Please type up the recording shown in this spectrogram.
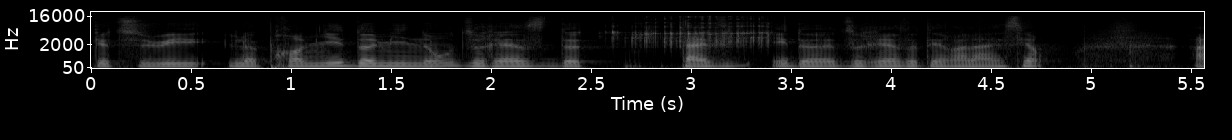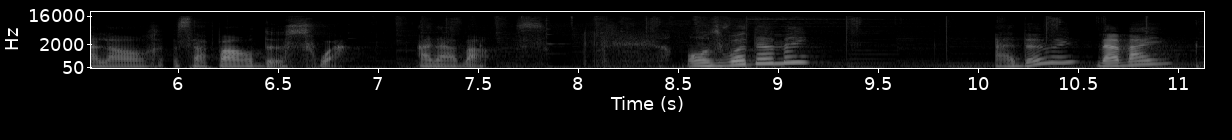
que tu es le premier domino du reste de ta vie et du reste de tes relations. Alors, ça part de soi, à la base. On se voit demain. À demain. Bye bye.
